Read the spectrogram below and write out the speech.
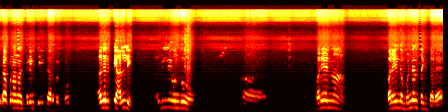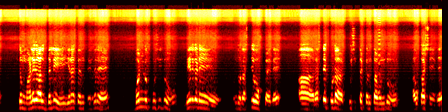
ಪುನಃ ನಾನು ಚರಣಿ ತೆಗಿತಾ ಇರಬೇಕು. ಅದೇ ರೀತಿ ಅಲ್ಲಿ, ಇಲ್ಲಿ ಒಂದು ಬರೆಯನ್ನ, ಬರೆಯಿಂದ ಮಣ್ಣನ್ನು ತೆಗಿದ್ದಾರೆ. ಇದು ಮಳೆಗಾಲದಲ್ಲಿ ಏನಕ್ಕಂತ ಹೇಳಿದ್ರೆ, ಮಣ್ಣು ಕುಸಿದು ಮೇಲ್ಗಡೆ ಒಂದು ರಸ್ತೆ ಹೋಗ್ತಾ ಇದೆ. ಆ ರಸ್ತೆ ಕೂಡ ಕುಸಿತಕ್ಕಂತ ಒಂದು ಅವಕಾಶ ಇದೆ.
